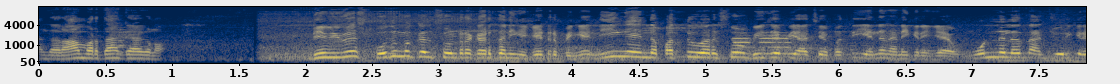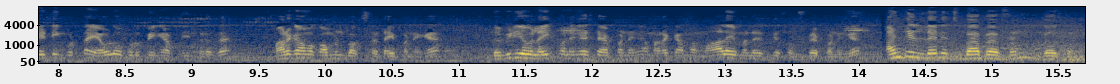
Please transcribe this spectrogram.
அந்த ராமர் தான் கேட்கணும் டிவிஎஸ் பொதுமக்கள் சொல்ற கருத்தை நீங்க கேட்டிருப்பீங்க. நீங்க இந்த பத்து வருஷம் பிஜேபி ஆட்சியை பத்தி என்ன நினைக்கிறீங்க? ஒன்னுல இருந்து அஞ்சு வரைக்கும் ரேட்டிங் கொடுத்தா எவ்வளவு கொடுப்பீங்க அப்படின்றத மறக்காம கமெண்ட் பாக்ஸ்ல டைப் பண்ணுங்க. இந்த வீடியோ லைக் பண்ணுங்க ஷேர் பண்ணுங்க. மறக்காம மாலை மலருக்கு சப்ஸ்கிரைப் பண்ணுங்க. Until then it's Baba from Gautam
